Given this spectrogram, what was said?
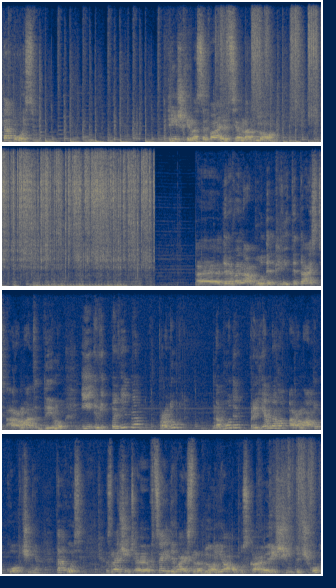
Так ось. Трішки насипається на дно. Е, Деревина буде тліти, дасть аромат диму, і відповідно продукт набуде приємного аромату копчення. Так ось, значить, е, в цей девайс на дно я опускаю решіточку,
